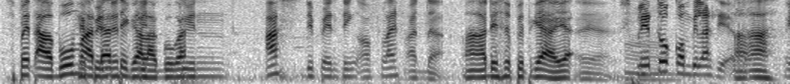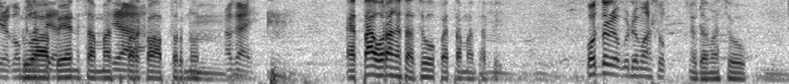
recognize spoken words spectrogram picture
split album ada tiga lagu kan. Us di Painting of Life ada. Ah, di split gak ya? Iya. Split itu kompilasi ya? Ah, ah. Ya, dua kompilasi ya? band sama Ya. Sparkle Afternoon. Hmm. Oke. Eta orang nggak asup eta mah tapi Kau tuh udah masuk. udah masuk. Hmm.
